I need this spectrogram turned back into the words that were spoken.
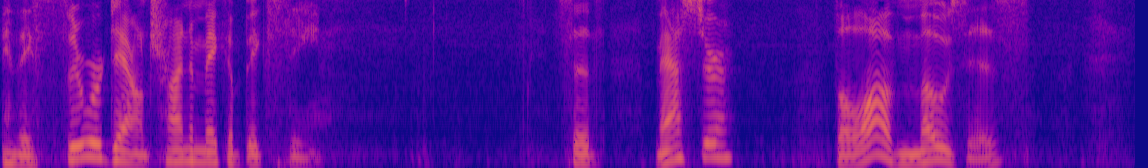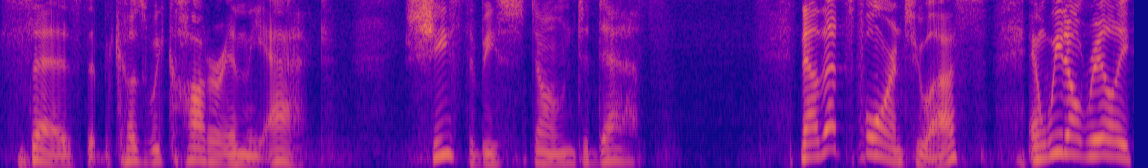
and they threw her down trying to make a big scene. Said, Master, the law of Moses says that because we caught her in the act, she's to be stoned to death. Now, that's foreign to us, and we don't really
